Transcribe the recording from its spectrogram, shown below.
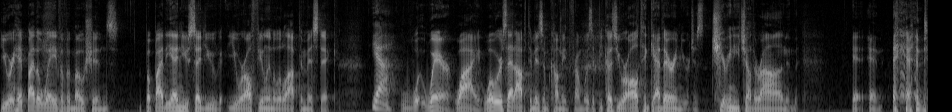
You were hit by the wave of emotions, but by the end, you said you you were all feeling a little optimistic. Yeah. Wh- where? Why? Where was that optimism coming from? Was it because you were all together and you were just cheering each other on, and and and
